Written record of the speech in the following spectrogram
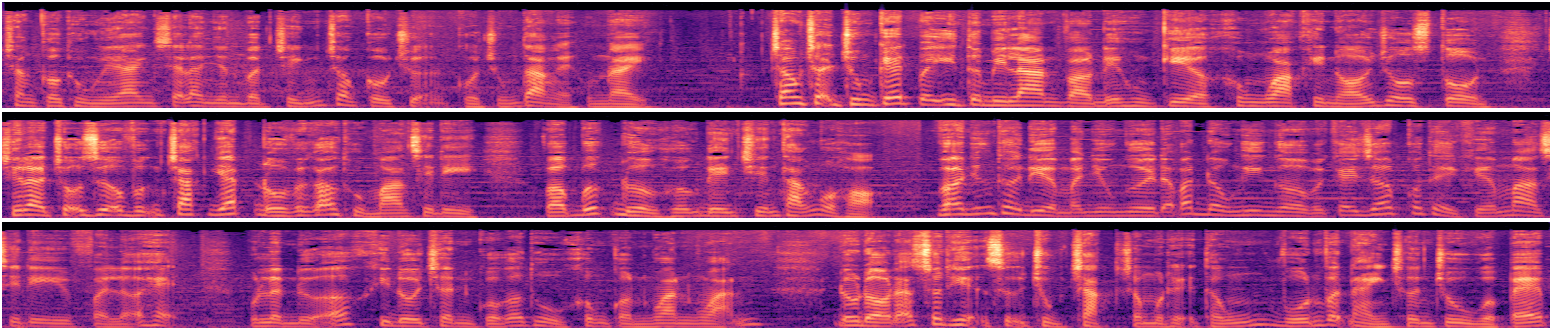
chàng cầu thủ người Anh sẽ là nhân vật chính trong câu chuyện của chúng ta ngày hôm nay. Trong trận chung kết với Inter Milan vào đêm hôm kia, không ngoa khi nói John Stone chính là chỗ dựa vững chắc nhất đối với các thủ Man City và bước đường hướng đến chiến thắng của họ. Vào những thời điểm mà nhiều người đã bắt đầu nghi ngờ với cây dớp có thể khiến Man City phải lỡ hẹn một lần nữa khi đôi chân của cầu thủ không còn ngoan ngoãn, đâu đó đã xuất hiện sự trục trặc trong một hệ thống vốn vận hành trơn tru của Pep,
